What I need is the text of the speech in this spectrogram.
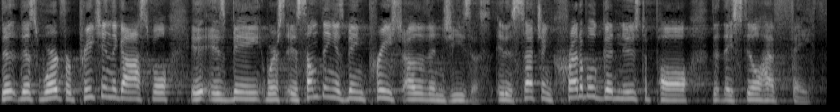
that this word for preaching the gospel is being, where something is being preached other than Jesus. It is such incredible good news to Paul that they still have faith.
